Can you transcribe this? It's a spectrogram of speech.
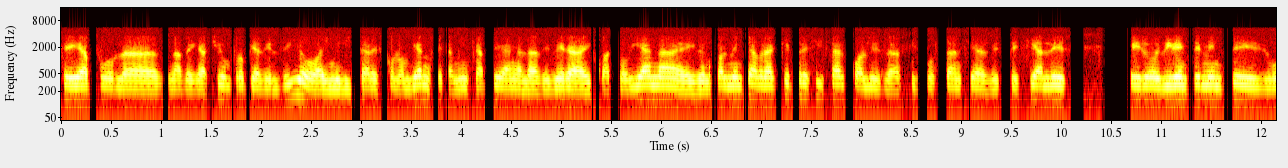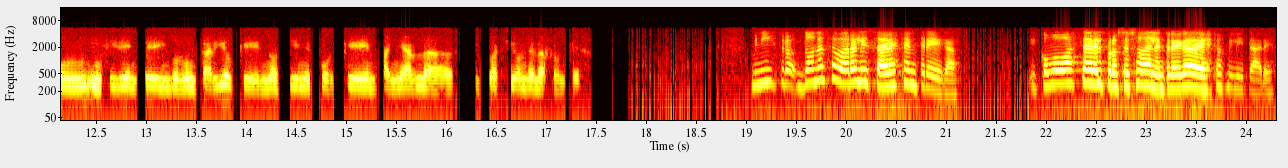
sea por la navegación propia del río, hay militares colombianos que también se apean a la ribera ecuatoriana, eventualmente habrá que precisar cuáles las circunstancias especiales, pero evidentemente es un incidente involuntario que no tiene por qué empañar la situación de la frontera. Ministro, ¿dónde se va a realizar esta entrega? ¿Y cómo va a ser el proceso de la entrega de estos militares?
